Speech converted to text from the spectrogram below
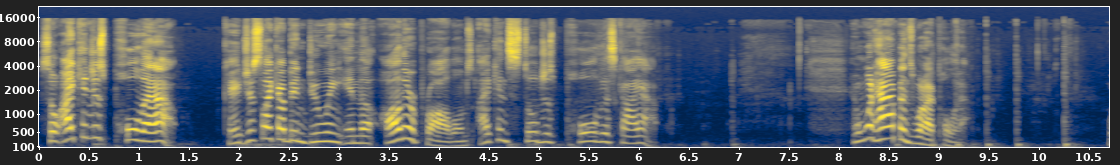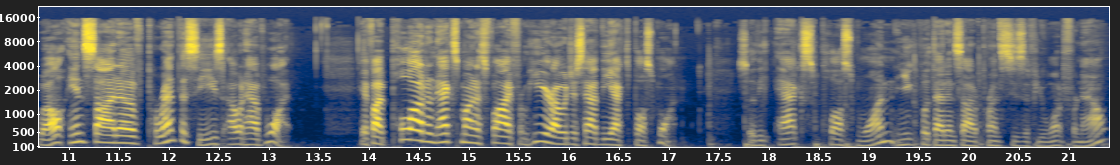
So I can just pull that out. Okay, just like I've been doing in the other problems, I can still just pull this guy out. And what happens when I pull it out? Well, inside of parentheses, I would have what? If I pull out an x minus 5 from here, I would just have the x plus 1. So the x plus 1, and you can put that inside of parentheses if you want for now.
